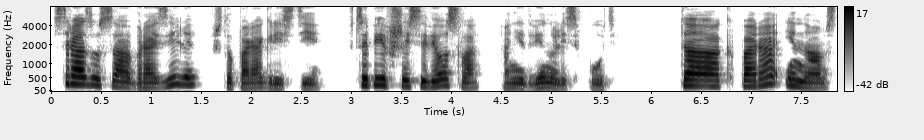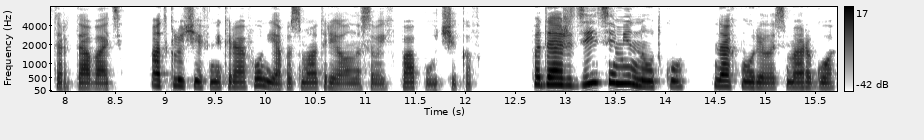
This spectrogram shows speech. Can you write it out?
сразу сообразили, что пора грести. Вцепившись в весла, они двинулись в путь. Так, пора и нам стартовать. Отключив микрофон, я посмотрела на своих попутчиков. Подождите минутку, нахмурилась Марго.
